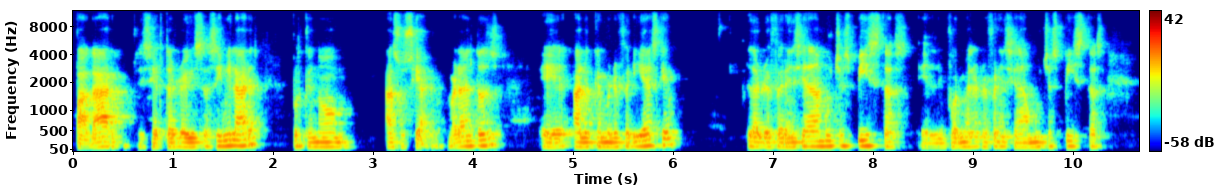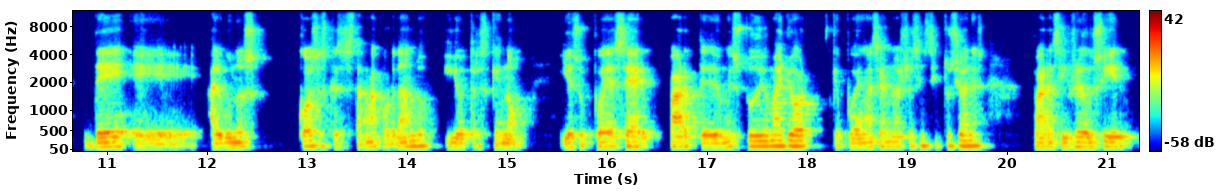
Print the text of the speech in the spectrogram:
pagar ciertas revistas similares, ¿por qué no asociarlo? ¿verdad? Entonces, eh, a lo que me refería es que la referencia da muchas pistas, el informe de la referencia da muchas pistas de eh, algunos cosas que se están acordando y otras que no. Y eso puede ser parte de un estudio mayor que pueden hacer nuestras instituciones para así reducir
